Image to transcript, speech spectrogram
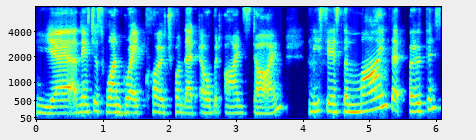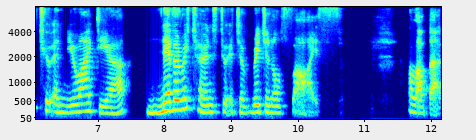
Yeah, and there's just one great quote from that Albert Einstein. And he says, The mind that opens to a new idea never returns to its original size. I love that.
